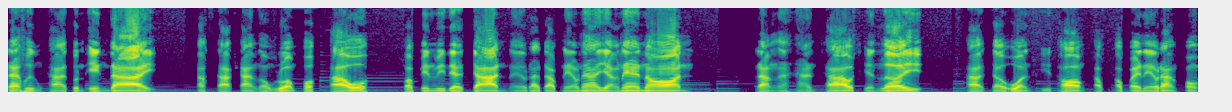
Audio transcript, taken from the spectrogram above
และพึ่งพาตนเองได้ ทักษะการรวมรวมพวกเขาก็เป็นวิทยาจารย์ในระดับแนวหน้าอย่างแน่นอน หลังอาหารเช้าเฉียนเลยพาเจ้าอ้วนสีทองกลับเข้าไปในร่างของ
